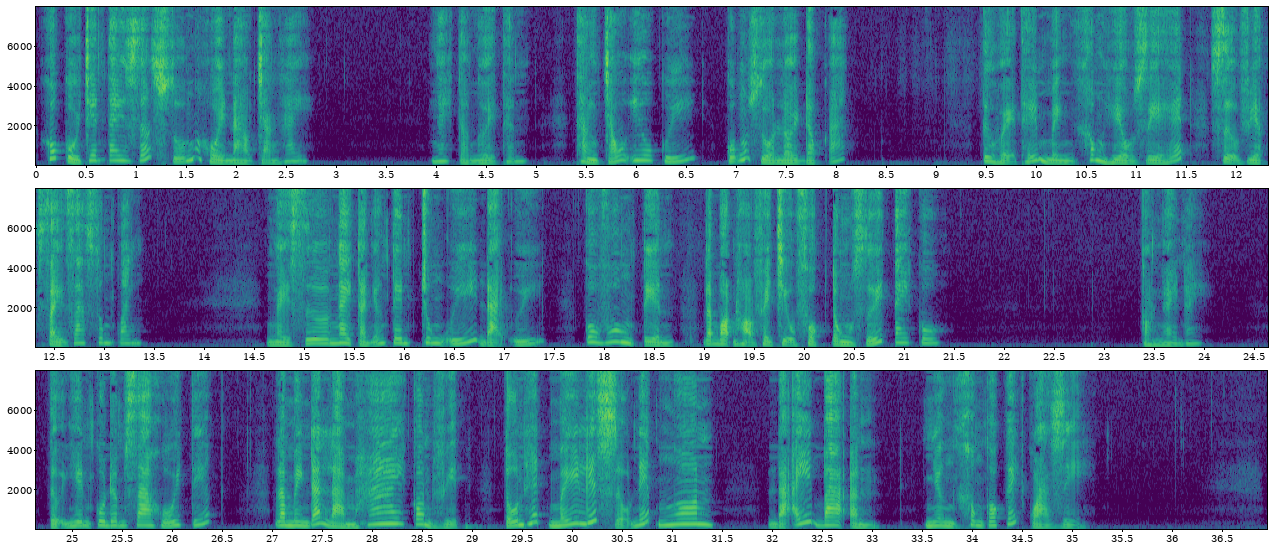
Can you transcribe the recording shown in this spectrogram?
khúc củi trên tay rớt xuống hồi nào chẳng hay. Ngay cả người thân, thằng cháu yêu quý cũng rủa lời độc ác. Tư Huệ thấy mình không hiểu gì hết sự việc xảy ra xung quanh. Ngày xưa ngay cả những tên trung úy, đại úy, cô vuông tiền là bọn họ phải chịu phục tùng dưới tay cô. Còn ngày nay, tự nhiên cô đâm ra hối tiếc là mình đã làm hai con vịt tốn hết mấy lít rượu nếp ngon, đãi ba ẩn, nhưng không có kết quả gì.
